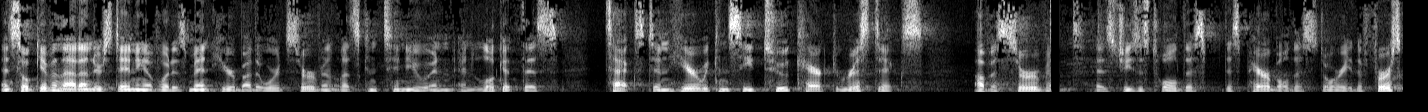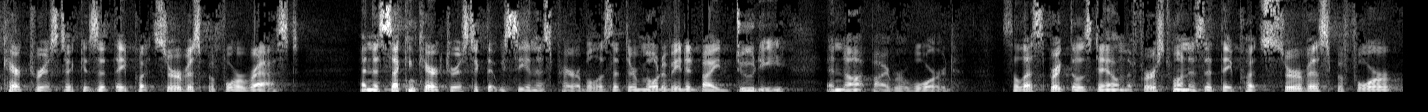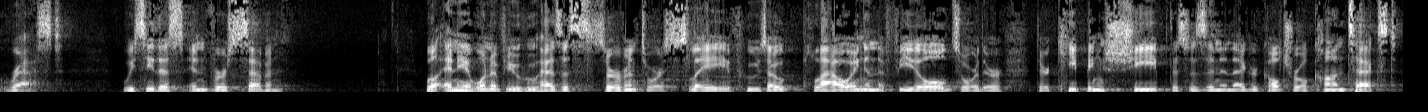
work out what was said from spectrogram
And so, given that understanding of what is meant here by the word servant, let's continue and, and look at this text. And here we can see two characteristics of a servant as Jesus told this, this parable, this story. The first characteristic is that they put service before rest. And the second characteristic that we see in this parable is that they're motivated by duty and not by reward. So let's break those down. The first one is that they put service before rest. We see this in verse 7. Well, any one of you who has a servant or a slave who's out plowing in the fields or they're, they're keeping sheep, this is in an agricultural context,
